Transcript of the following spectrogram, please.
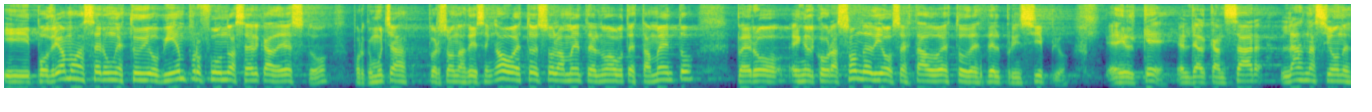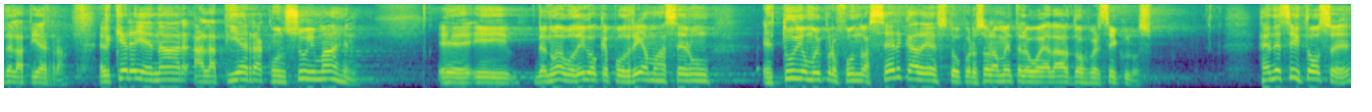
Y podríamos hacer un estudio bien profundo acerca de esto, porque muchas personas dicen, oh, esto es solamente el Nuevo Testamento, pero en el corazón de Dios ha estado esto desde el principio. ¿El qué? El de alcanzar las naciones de la tierra. Él quiere llenar a la tierra con su imagen. Eh, y de nuevo digo que podríamos hacer un estudio muy profundo acerca de esto, pero solamente le voy a dar dos versículos. Génesis 12,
